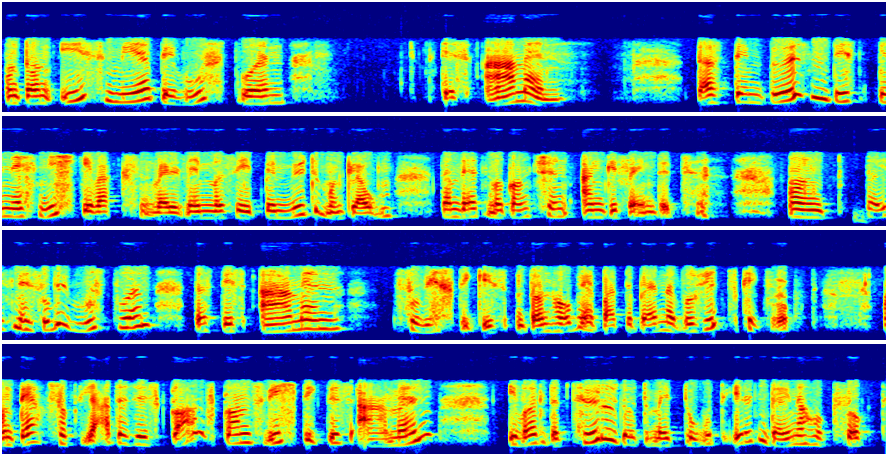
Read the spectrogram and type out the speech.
Und dann ist mir bewusst worden, das Amen, dass dem Bösen bin ich nicht gewachsen, weil wenn man sich bemüht um Glauben, dann wird man ganz schön angefeindet. Und da ist mir so bewusst worden, dass das Amen so wichtig ist. Und dann habe ich Pater Bernhard Woschitzki gefragt. Und der hat gesagt, ja, das ist ganz, ganz wichtig, das Amen. Ich weiß nicht, der Zürich oder der Method, irgendeiner hat gesagt,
